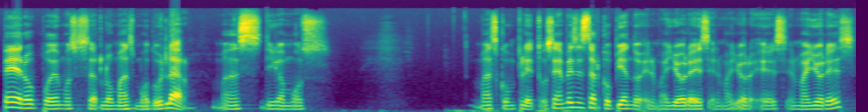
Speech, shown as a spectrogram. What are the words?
Pero podemos hacerlo más modular, más, digamos, más completo. O sea, en vez de estar copiando el mayor es, el mayor es, el mayor es,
